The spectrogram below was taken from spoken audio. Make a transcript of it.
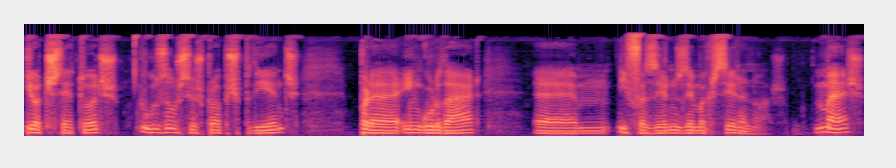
Que outros setores usam os seus próprios expedientes para engordar um, e fazer-nos emagrecer a nós. Mas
